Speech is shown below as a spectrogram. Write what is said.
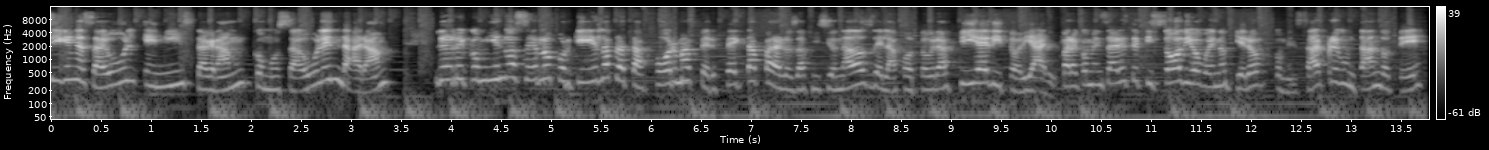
siguen a Saúl en Instagram como Saúl Endara, les recomiendo hacerlo porque es la plataforma perfecta para los aficionados de la fotografía editorial. Para comenzar este episodio, bueno, quiero comenzar preguntándote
